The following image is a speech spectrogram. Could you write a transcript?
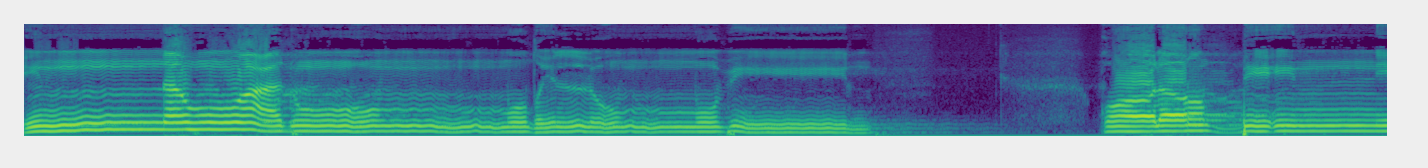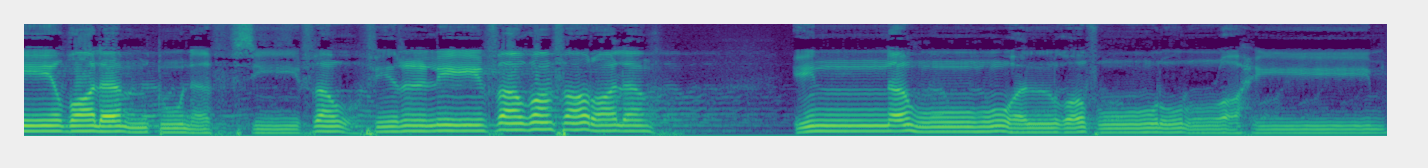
إنه عدو مضل مبين قال رب إني ظلمت نفسي فاغفر لي فغفر له إنه هو الغفور الرحيم.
